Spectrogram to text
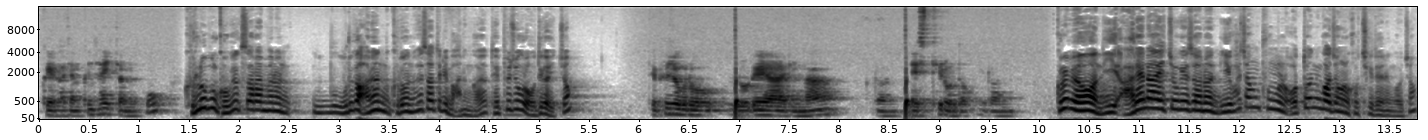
그게 가장 큰 차이점이고 글로벌 고객사라면은 뭐 우리가 아는 그런 회사들이 많은가요? 대표적으로 어디가 있죠? 대표적으로 로레알이나 그런 에스티로더 이런 그러면 이 아레나이 쪽에서는 이 화장품을 어떤 과정을 거치게 되는 거죠?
